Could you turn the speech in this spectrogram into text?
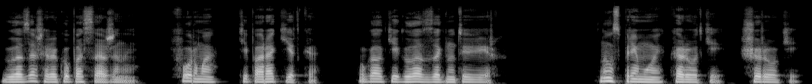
глаза широко посажены. Форма типа ракетка, уголки глаз загнуты вверх. Нос прямой, короткий, широкий.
